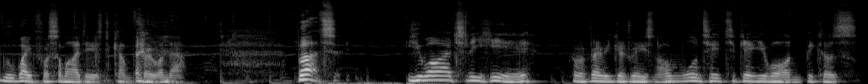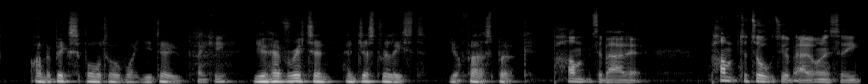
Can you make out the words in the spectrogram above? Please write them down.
we'll wait for some ideas to come through on that. But you are actually here for a very good reason. I wanted to get you on because I'm a big supporter of what you do. Thank you. You have written and just released your first book. Pumped about it. Pumped to talk to you about it, honestly.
